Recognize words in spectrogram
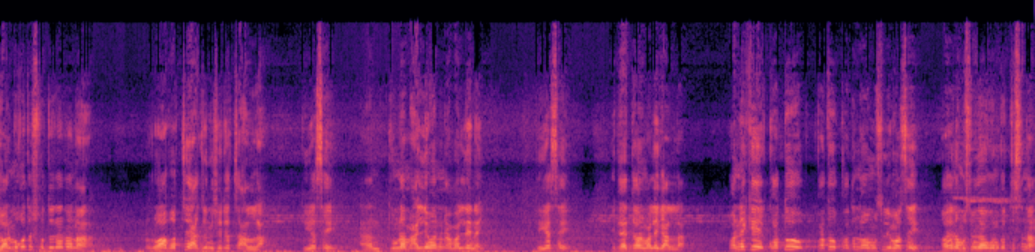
জন্মগত সত্যতা তো না। রব হচ্ছে একজনই সেটা হচ্ছে আল্লাহ। ঠিক আছে? এখন তোমরা মারলে মানো না মারলে নাই। ঠিক আছে? এটা দেওয়ার মালিক আল্লাহ। অনেকে কত কত কত ন মুসলিম আছে হয়তো না মুসলিম ধর্ম গ্রহণ করতেছে না?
